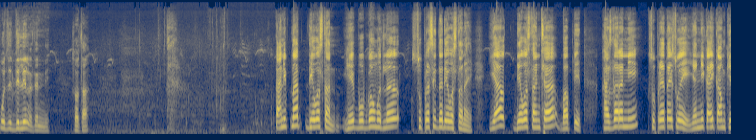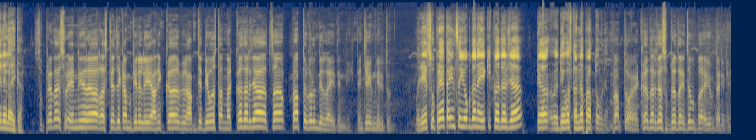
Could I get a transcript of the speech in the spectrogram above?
पोच दिली ना त्यांनी स्वतः. कानिपनाथ देवस्थान हे बोबगावमधलं सुप्रसिद्ध देवस्थान आहे. या देवस्थानच्या बाबतीत खासदारांनी सुप्रियाताई सुळे यांनी काही काम केलेलं आहे का? सुप्रियाताई सुळे यांनी र- रस्त्याचे काम केलेलं आहे आणि क आमच्या देवस्थानना क दर्जाचा प्राप्त करून दिलेला आहे त्यांनी त्यांच्या निधीतून म्हणजे सुप्रियाताईंचं योगदान आहे की क दर्जा त्या देवस्थाननं प्राप्त होण्यामध्ये? प्राप्त होणार क दर्जा सुप्रियाताईचं ब- योगदान आहे ते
